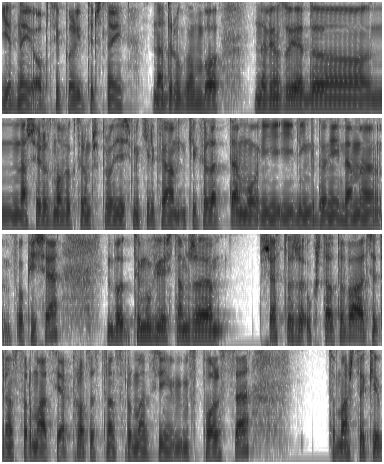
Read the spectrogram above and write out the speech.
jednej opcji politycznej na drugą, bo nawiązuję do naszej rozmowy, którą przeprowadziliśmy kilka, kilka lat temu i, i link do niej damy w opisie, bo ty mówiłeś tam, że przez to, że ukształtowała cię transformacja, proces transformacji w Polsce, to masz takie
